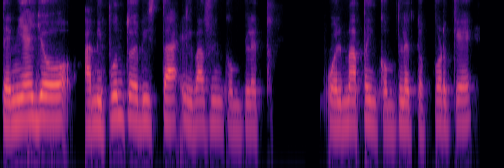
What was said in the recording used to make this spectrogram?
tenía yo, a mi punto de vista, el vaso incompleto o el mapa incompleto, porque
